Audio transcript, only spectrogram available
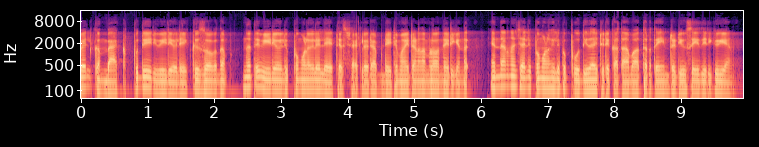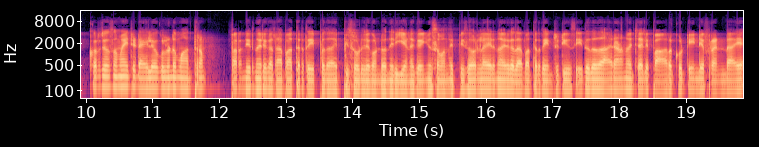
Welcome back. പുതിയൊരു വീഡിയോയിലേക്ക് സ്വാഗതം. ഇന്നത്തെ വീഡിയോയിൽ ഉപ്പുമുളകിലെ ലേറ്റസ്റ്റ് ആയിട്ടുള്ള ഒരു അപ്ഡേറ്റുമായിട്ടാണ് നമ്മൾ വന്നിരിക്കുന്നത്. എന്താണെന്ന് വെച്ചാൽ ഉപ്പുമുളകിൽ ഇപ്പോൾ പുതിയതായിട്ടൊരു കഥാപാത്രത്തെ ഇൻട്രൊഡ്യൂസ് ചെയ്തിരിക്കുകയാണ്. കുറച്ച് ദിവസമായിട്ട് ഡയലോഗ് കൊണ്ട് മാത്രം പറഞ്ഞിരുന്ന ഒരു കഥാപാത്രത്തെ ഇപ്പോൾ എപ്പിസോഡിൽ കൊണ്ടുവന്നിരിക്കുകയാണ്. കഴിഞ്ഞ ദിവസം വന്ന എപ്പിസോഡിലായിരുന്നു ഒരു കഥാപാത്രത്തെ ഇൻട്രൊഡ്യൂസ് ചെയ്തത്. ആരാണെന്ന് വെച്ചാൽ പാറക്കുട്ടീന്റെ ഫ്രണ്ടായ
